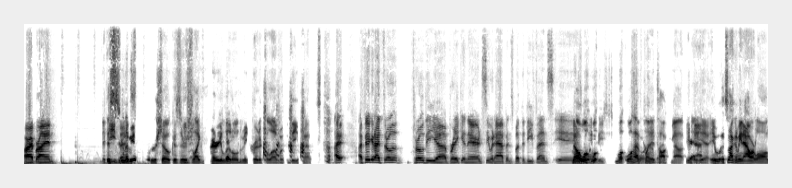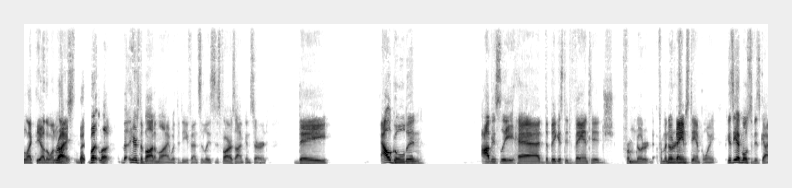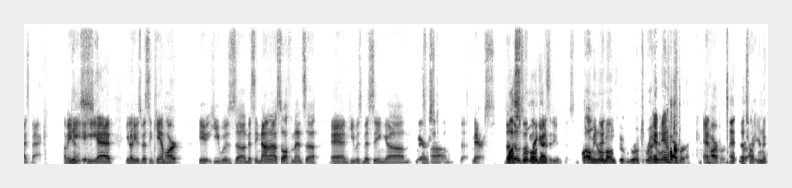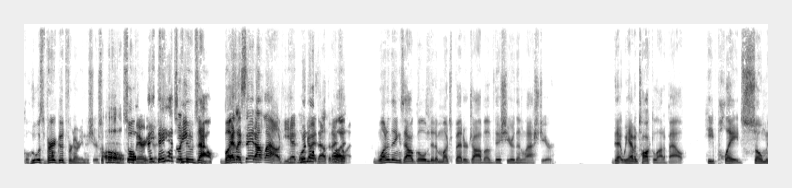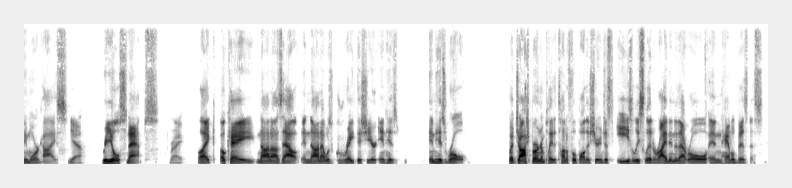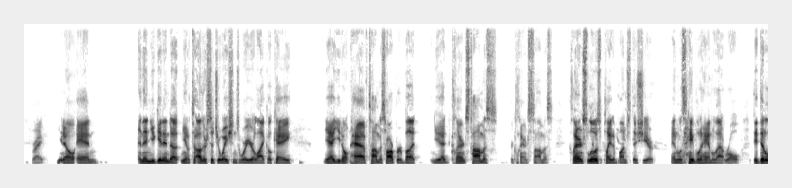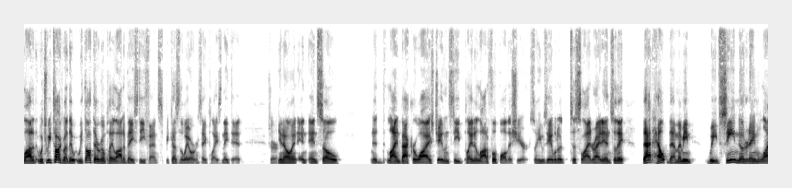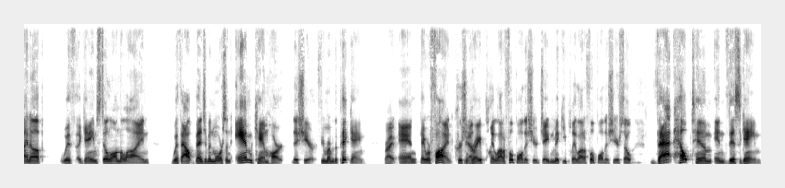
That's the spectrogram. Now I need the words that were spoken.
All right, Brian. this defense. is going to be a shorter show because there's like very little to be critical of with the defense. I I figured I'd throw throw the uh, break in there and see what happens, but the defense is no. We'll we'll, we'll, we'll, have plenty to talk about. Yeah, yeah. It, it's not going to be an hour long like the other one, right? Was, but but look, here's the bottom line with the defense, at least as far as I'm concerned. They Al Golden obviously had the biggest advantage from Notre from a Notre Dame standpoint because he had most of his guys back. I mean, yes. he he had you know he was missing Cam Hart, he he was uh, missing Nana Osafo-Mensah, and he was missing um, Marist. Um, Marist. The, Plus, those Ramon, three guys that he was missing. Oh, I mean, Ramon's right, and, and, Harper and Harper. And that's right, your nickel, who was very good for Notre Dame this year. So, oh, so very they, good. they had some so he, dudes out, but as I say it out loud, he had more guys out than I thought. One of the things Al Golden did a much better job of this year than last year that we haven't talked a lot about. He played so many more guys. Yeah. Real snaps. Right. Like, okay, Nana's out. And Nana was great this year in his in his role. But Josh Burnham played a ton of football this year and just easily slid right into that role and handled business. Right. You know, and and then you get into, you know, to other situations where you're like, okay, yeah, you don't have Thomas Harper, but you had Clarence Thomas or Clarence Thomas. Clarence Lewis played a bunch this year and was able to handle that role. They did a lot of which we talked about. They, we thought they were going to play a lot of base defense because of the way Oregon State plays, and they did. Sure, you know, and and, and so uh, linebacker wise, Jaylen Sneed played a lot of football this year, so he was able to to slide right in. So they that helped them. I mean, we've seen Notre Dame line up with a game still on the line without Benjamin Morrison and Cam Hart this year. If you remember the Pitt game, Right. And they were fine. Christian yeah. Gray played a lot of football this year. Jaden Mickey played a lot of football this year. So that helped him in this game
